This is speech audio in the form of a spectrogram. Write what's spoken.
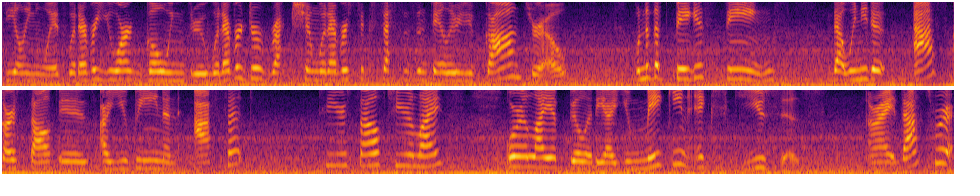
dealing with, whatever you are going through, whatever direction, whatever successes and failures you've gone through, one of the biggest things that we need to ask ourselves is are you being an asset to yourself, to your life? Or a liability? Are you making excuses? All right, that's where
